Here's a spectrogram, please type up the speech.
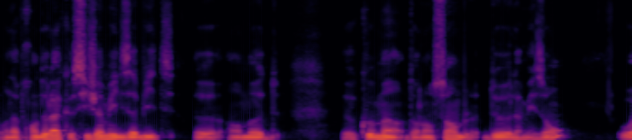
On apprend de là que si jamais ils habitent euh, en mode euh, commun dans l'ensemble de la maison, ou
